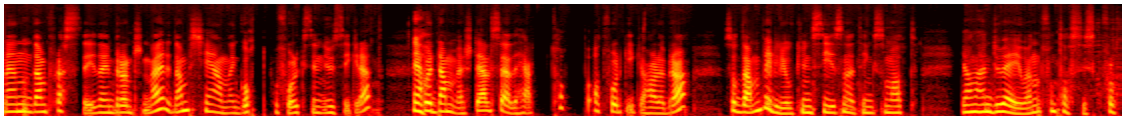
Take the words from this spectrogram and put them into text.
men de fleste i den bransjen der, de tjener godt på folk sin usikkerhet. Ja. For deres del så er det helt topp at folk ikke har det bra. Så de vil jo kunne si sånne ting som at ja, nei, du er jo en fantastisk flott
